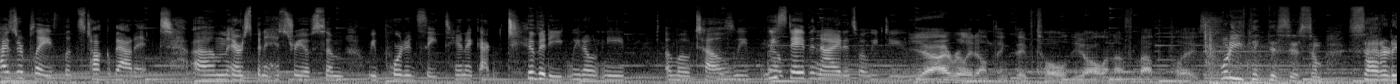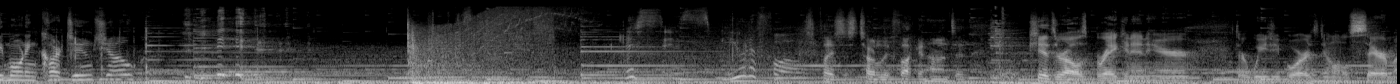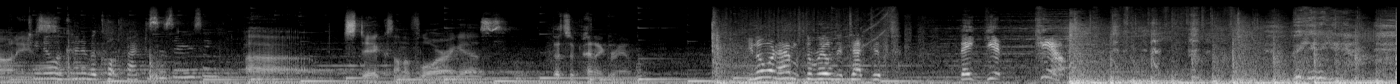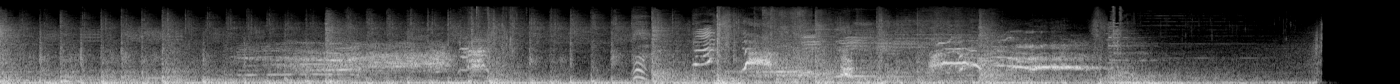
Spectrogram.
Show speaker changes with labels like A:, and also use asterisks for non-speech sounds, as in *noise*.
A: Kyser Place, let's talk about it. Um, there's been a history of some reported satanic activity. We don't need a motel. We, we stay the night, it's what we do.
B: Yeah, I really don't think they've told you all enough about the place.
C: What do you think this is? Some Saturday morning cartoon show? *laughs*
A: This is beautiful.
D: This place is totally fucking haunted.
B: Kids are always breaking in here with their Ouija boards, doing little ceremonies.
E: Do you know what kind of occult practices they're using?
B: Uh, sticks on the floor, I guess.
D: That's a pentagram.
C: You know what happens to real detectives? They get killed.
E: We're gonna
